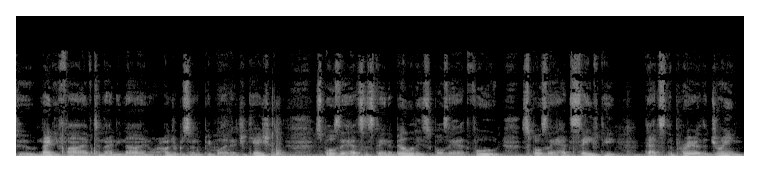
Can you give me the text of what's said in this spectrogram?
to 95 to 99 or 100 percent of people had education. Suppose they had sustainability. Suppose they had food. Suppose they had safety. That's the prayer, the dream.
